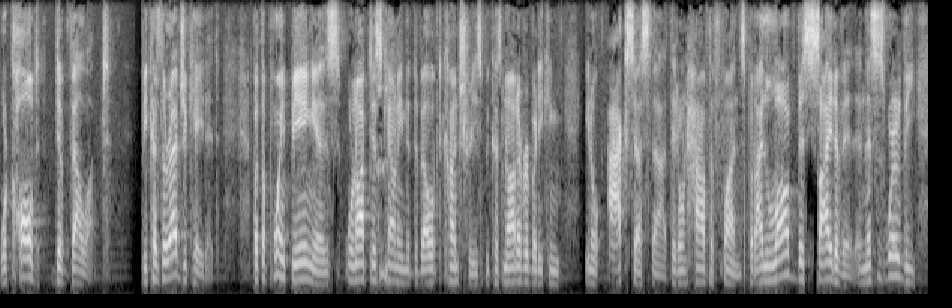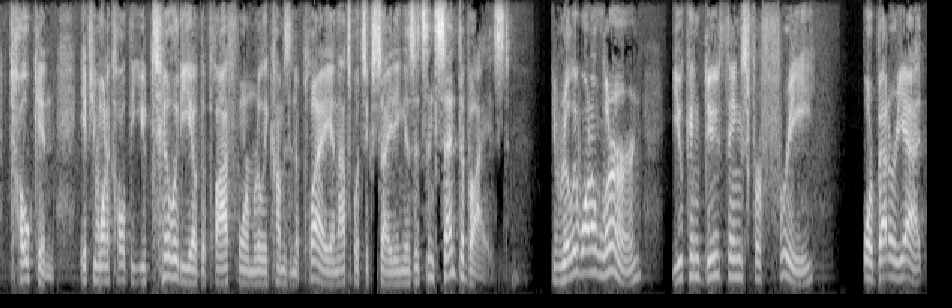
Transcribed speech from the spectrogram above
we're called developed because they're educated. But the point being is we're not discounting the developed countries because not everybody can, you know, access that. They don't have the funds. But I love this side of it. And this is where the token, if you want to call it the utility of the platform really comes into play. And that's what's exciting is it's incentivized. You really want to learn, you can do things for free or better yet,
